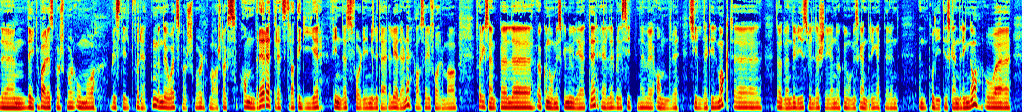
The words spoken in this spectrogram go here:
det, det er ikke bare et spørsmål om å bli stilt for retten, men det er òg et spørsmål hva slags andre rettighetsstrategier finnes for de militære lederne, altså i form av f.eks. For eh, økonomiske muligheter, eller bli sittende ved andre kilder til makt. Eh, nødvendigvis vil det skje en økonomisk endring etter en, en politisk endring nå, og, eh,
